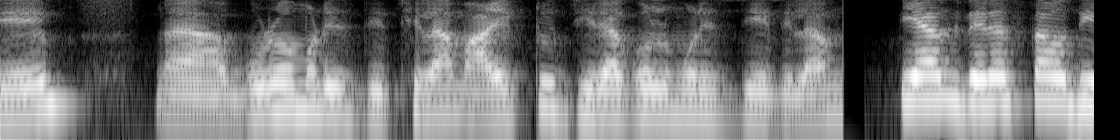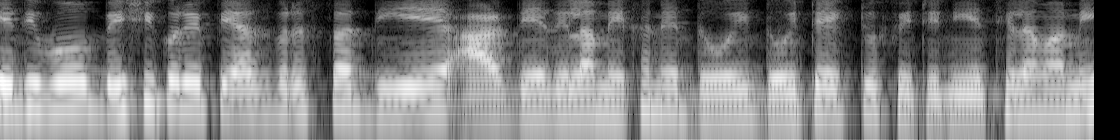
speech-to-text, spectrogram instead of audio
যে গুঁড়ো মরিচ দিচ্ছিলাম আর একটু জিরা গোলমরিচ দিয়ে দিলাম। পেঁয়াজ বেরেস্তাও দিয়ে দিব, বেশি করে পেঁয়াজ বেরেস্তা দিয়ে, আর দিয়ে দিলাম এখানে দই, দইটা একটু ফেটে নিয়েছিলাম আমি।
